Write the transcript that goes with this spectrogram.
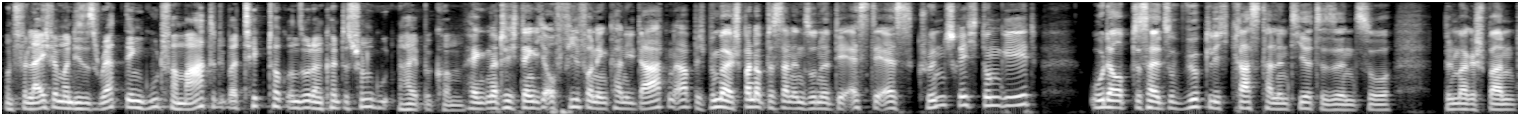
Und vielleicht, wenn man dieses Rap-Ding gut vermarktet über TikTok und so, dann könnte es schon einen guten Hype bekommen. Hängt natürlich, denke ich, auch viel von den Kandidaten ab. Ich bin mal gespannt, ob das dann in so eine DSDS-Cringe-Richtung geht oder ob das halt so wirklich krass Talentierte sind. So, bin mal gespannt.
